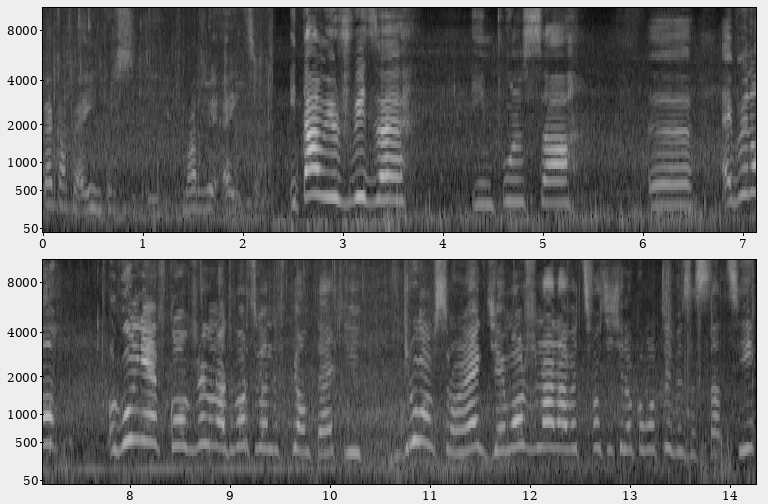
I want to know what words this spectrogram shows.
PKP Intercity, bardziej EIC. I tam już widzę Impulsa. Yy, no, ogólnie w koło brzegu na dworcu będę w piątek i w drugą stronę, gdzie można nawet sfocić lokomotywy ze stacji.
